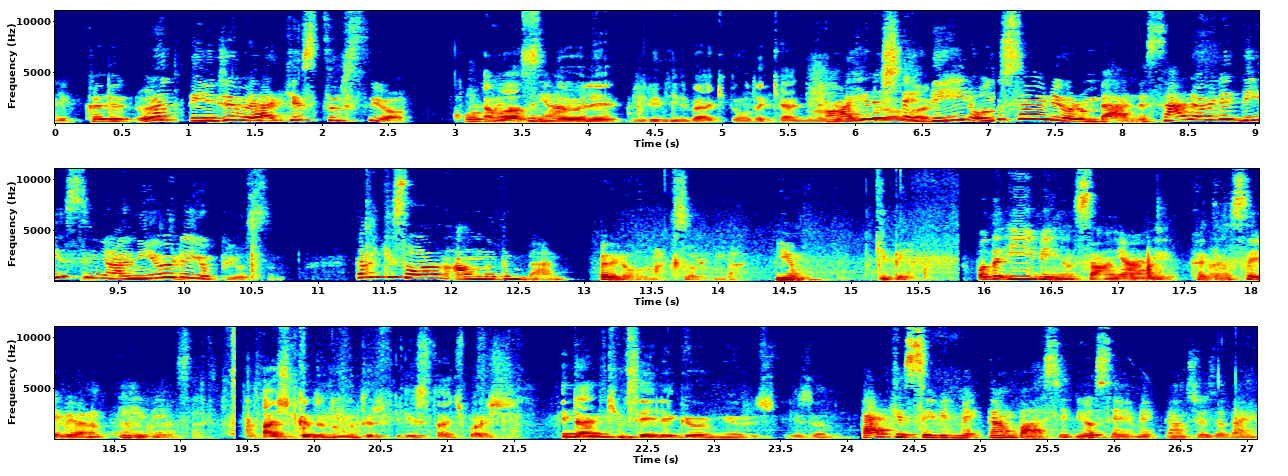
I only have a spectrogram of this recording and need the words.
Yani Kadir öt deyince ve herkes tırsıyor. Korkuyordu Ama aslında yani. öyle biri değil belki de o da kendine Hayır göre işte kurallar. değil onu söylüyorum ben de. Sen öyle değilsin yani niye öyle yapıyorsun? Tabii ki sonradan anladım ben. Öyle olmak zorunda. Yım gibi. O da iyi bir insan yani Kadir'i seviyorum. iyi bir insan. Aşk kadını mıdır Filiz Taçbaş? Neden kimseyle görmüyoruz Filiz Hanım? Herkes sevilmekten bahsediyor, sevmekten söz eden yok.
